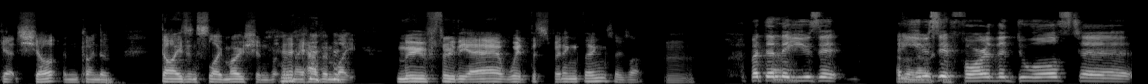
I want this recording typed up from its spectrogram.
gets shot and kind of dies in slow motion, but then they have him like move through the air with the spinning thing. So he's like, Mm. But then they Um, use it they use was it for the duels to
